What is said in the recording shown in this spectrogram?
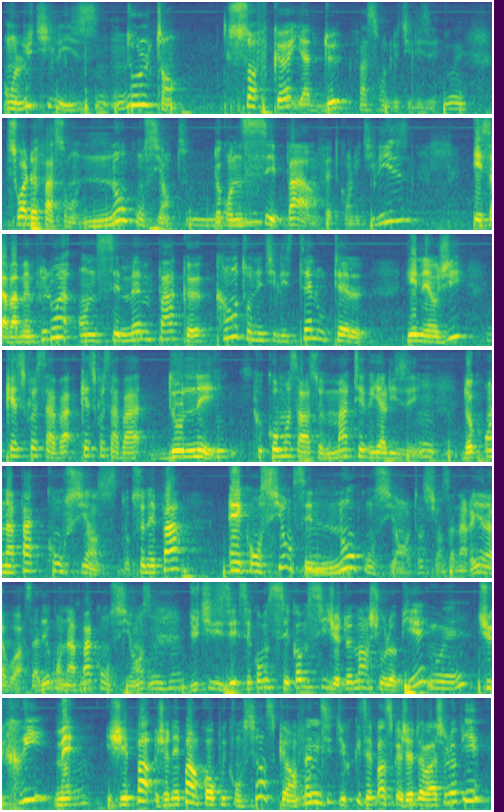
on l'utilise tout le temps. Sauf qu'il y a deux façons de l'utiliser. Soit de façon non consciente, donc on ne sait pas en fait qu'on l'utilise, et ça va même plus loin. On ne sait même pas que quand on utilise telle ou telle énergie, qu'est-ce que ça va, qu'est-ce que ça va donner, comment ça va se matérialiser. Mm. Donc on n'a pas conscience. Donc ce n'est pas inconscient, c'est mm. non conscient. Attention, ça n'a rien à voir. C'est-à-dire qu'on n'a pas conscience mm-hmm. d'utiliser. C'est comme, c'est comme si je te marche sur le pied, tu cries, mais mm. j'ai pas, je n'ai pas encore pris conscience qu'en fait, si tu cries, c'est parce que je te marche sur le pied.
